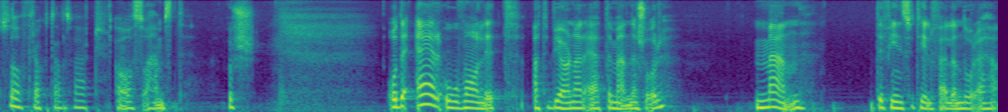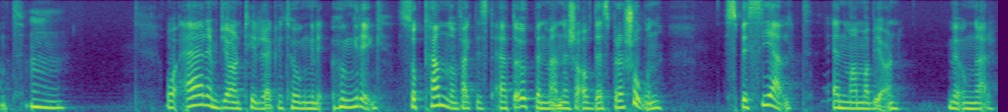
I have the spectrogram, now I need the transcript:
Så fruktansvärt. Ja, så hemskt. Usch. Och det är ovanligt att björnar äter människor. Men det finns ju tillfällen då det har hänt. Och är en björn tillräckligt hungrig, hungrig så kan de faktiskt äta upp en människa av desperation. Speciellt en mammabjörn med ungar.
